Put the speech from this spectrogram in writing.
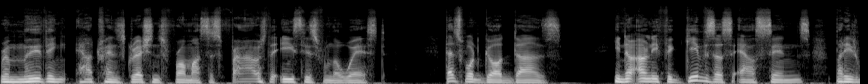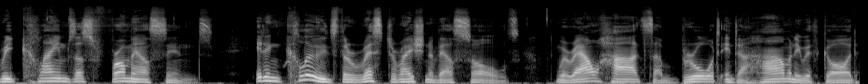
Removing our transgressions from us as far as the east is from the west. That's what God does. He not only forgives us our sins, but He reclaims us from our sins. It includes the restoration of our souls, where our hearts are brought into harmony with God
